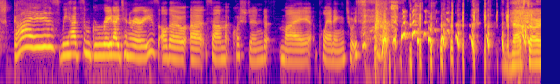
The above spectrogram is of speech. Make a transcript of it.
much, guys. We had some great itineraries, although uh, some questioned my planning choices. That's our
